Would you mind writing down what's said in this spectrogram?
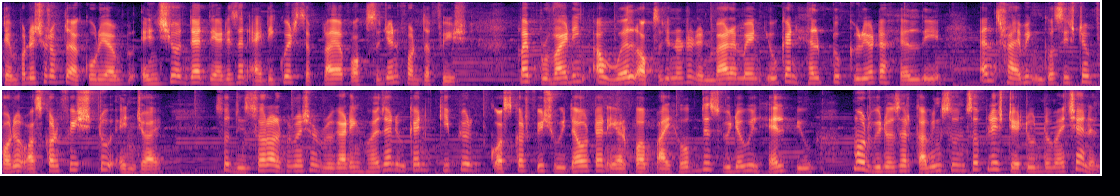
temperature of the aquarium to ensure that there is an adequate supply of oxygen for the fish. By providing a well oxygenated environment, you can help to create a healthy and thriving ecosystem for your Oscar fish to enjoy. So these are all information regarding whether you can keep your Oscar fish without an air pump. I hope this video will help you. More videos are coming soon so please stay tuned to my channel.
